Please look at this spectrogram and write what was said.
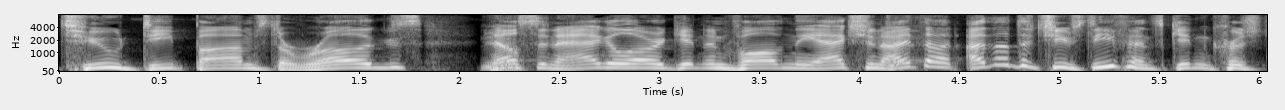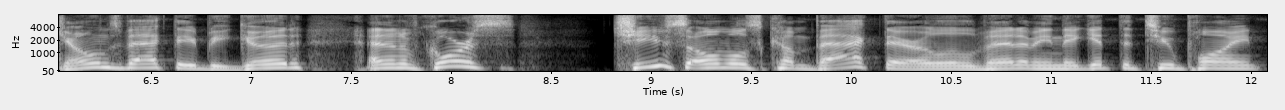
two deep bombs to Ruggs. Nelson Agholor getting involved in the action. I thought I thought the Chiefs defense getting Chris Jones back, they'd be good. And then of course, Chiefs almost come back there a little bit. I mean, they get the two point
